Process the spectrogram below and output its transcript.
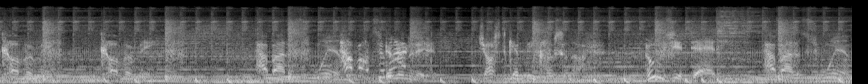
Cover me. Cover me. How about a swim? How about some Eliminate him. Just get me close enough. Who's your daddy? How about a swim?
